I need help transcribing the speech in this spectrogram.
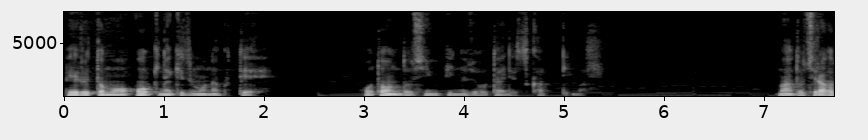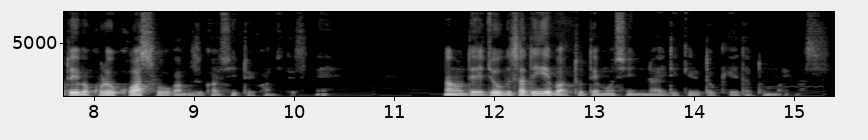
ベルトも大きな傷もなくて、ほとんど新品の状態で使っています。まあどちらかといえばこれを壊す方が難しいという感じですね。なので丈夫さで言えばとても信頼できる時計だと思います。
